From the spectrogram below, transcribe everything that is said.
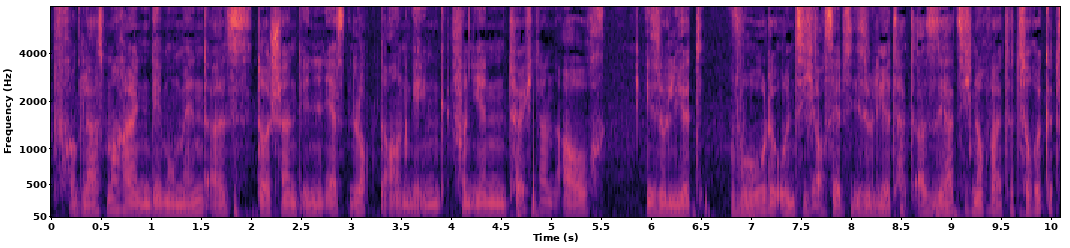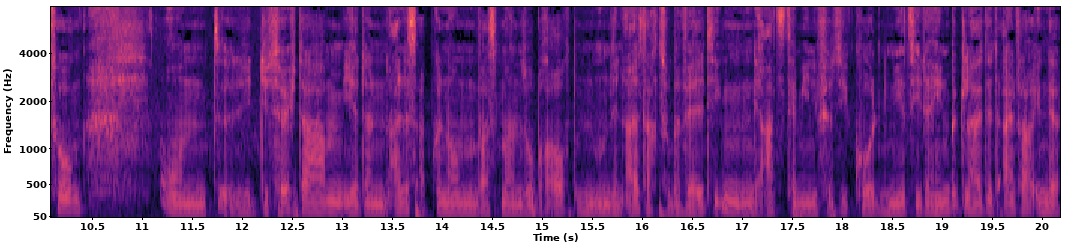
Frau Glasmacher in dem Moment, als Deutschland in den ersten Lockdown ging, von ihren Töchtern auch isoliert wurde und sich auch selbst isoliert hat. Also sie hat sich noch weiter zurückgezogen und äh, die, die, Töchter haben ihr dann alles abgenommen, was man so braucht, um, um, den Alltag zu bewältigen. Die Arzttermine für sie koordiniert, sie dahin begleitet, einfach in der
